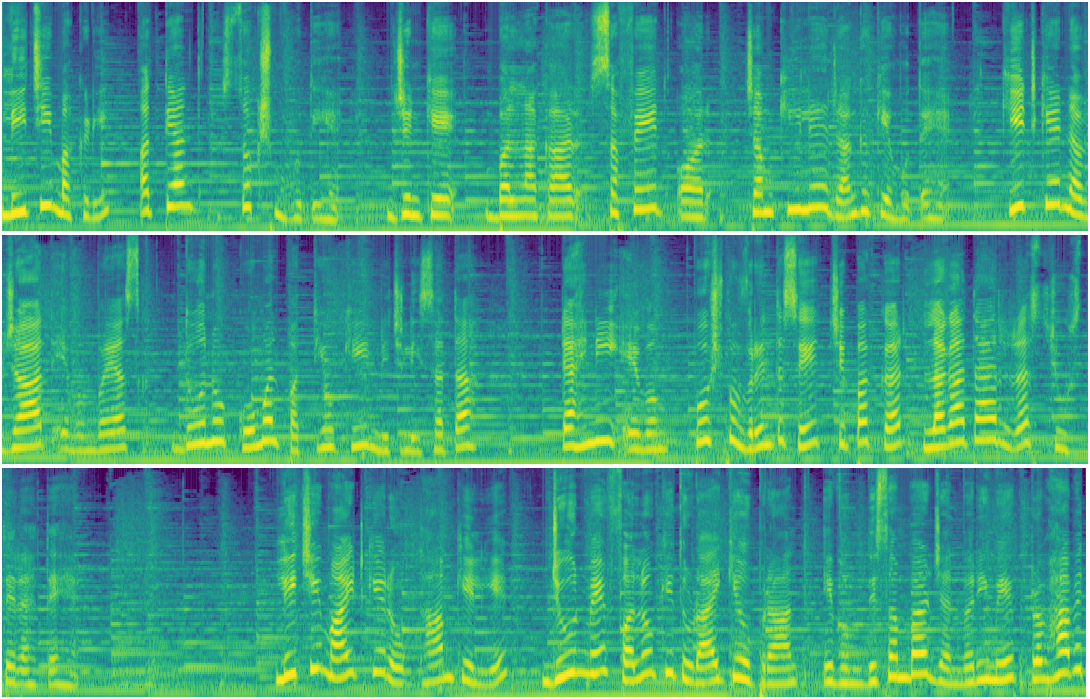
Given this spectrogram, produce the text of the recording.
लीची मकड़ी अत्यंत सूक्ष्म होती है जिनके बलनाकार सफ़ेद और चमकीले रंग के होते हैं। कीट के नवजात एवं वयस्क दोनों कोमल पत्तियों की निचली सतह टहनी एवं पुष्प वृंत से चिपक कर लगातार रस चूसते रहते हैं। लीची माइट के रोकथाम के लिए जून में फलों की तुड़ाई के उपरांत एवं दिसंबर, जनवरी में प्रभावित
